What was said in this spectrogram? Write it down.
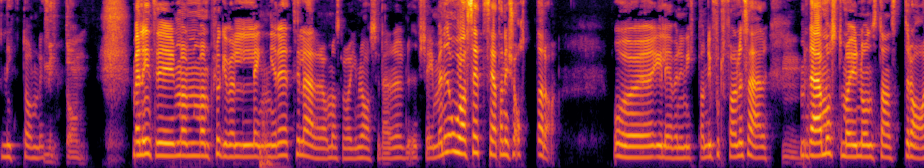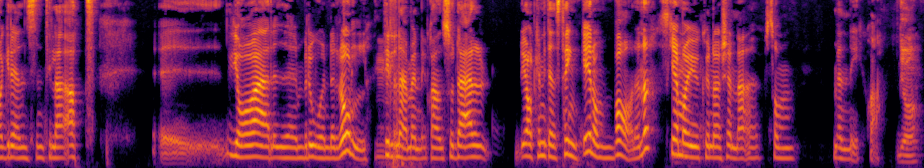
19 liksom. 19. Men inte, man, man pluggar väl längre till lärare om man ska vara gymnasielärare i och för sig. Men oavsett, säg att han är 28 då. Och eh, eleven är 19. Det är fortfarande så här. Mm. Men där måste man ju någonstans dra gränsen till att eh, jag är i en beroenderoll Mm. till den här människan. Så där, jag kan inte ens tänka i de banorna. Ska man ju kunna känna som människa. Ja,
